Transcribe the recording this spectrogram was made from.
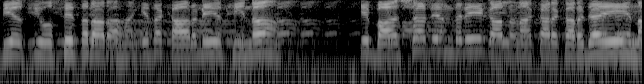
ਵੀ ਅਸੀਂ ਉਸੇ ਤਰ੍ਹਾਂ ਰਹਾਂਗੇ ਦਾ ਕਾਰਨ ਇਹ ਸੀ ਨਾ ਕਿ ਬਾਦਸ਼ਾਹ ਦੇ ਅੰਦਰ ਇਹ ਗੱਲ ਨਾ ਕਰ ਕਰ ਜਾਏ ਨਾ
